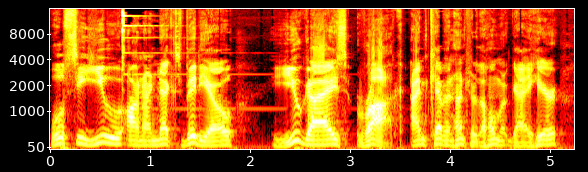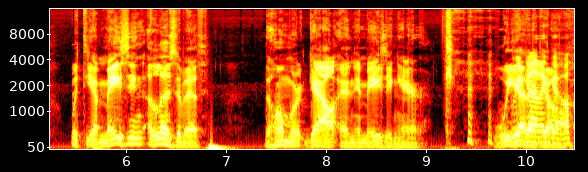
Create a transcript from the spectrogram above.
We'll see you on our next video. You guys rock. I'm Kevin Hunter, the Homework Guy, here with the amazing Elizabeth, the Homework Gal, and the amazing hair. We, we gotta, gotta, go. go.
